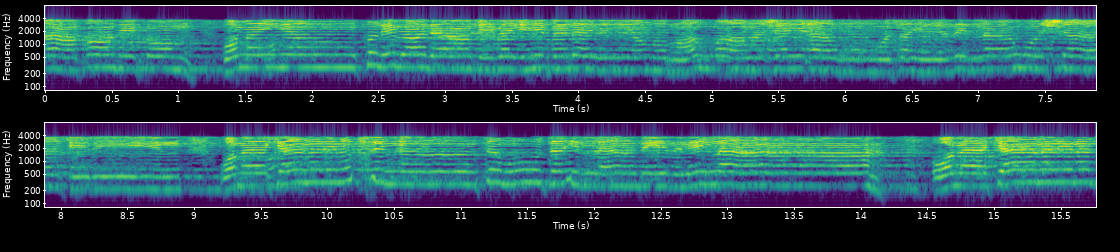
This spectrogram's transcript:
أعقابكم. ومن ينقلب على عقبيه فلن يضر الله شيئا وسيجزي الله الشاكرين. وما كان لنفس أن تموت إلا بإذن الله. وما كان لنفس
